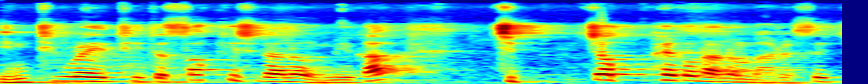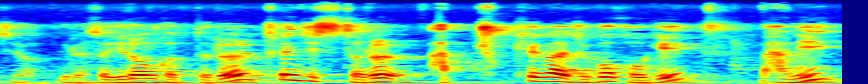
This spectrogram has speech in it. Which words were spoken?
Integrated Circuit이라는 의미가 직접 회로라는 말을 쓰죠. 그래서 이런 것들을 트랜지스터를 압축해가지고 거기 많이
